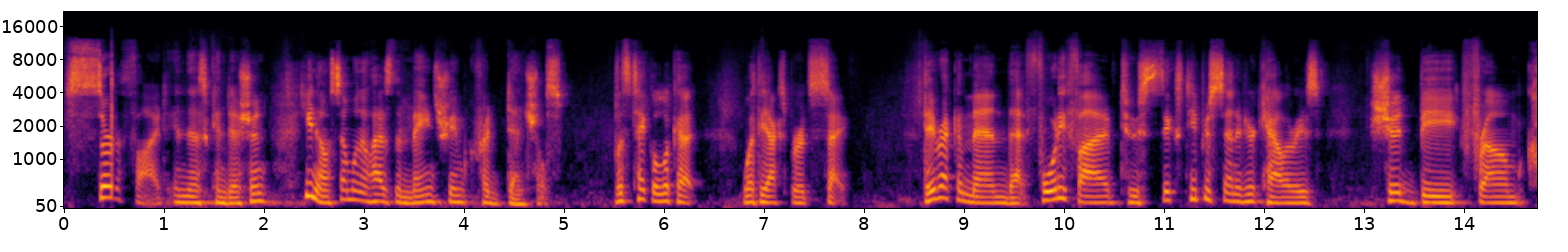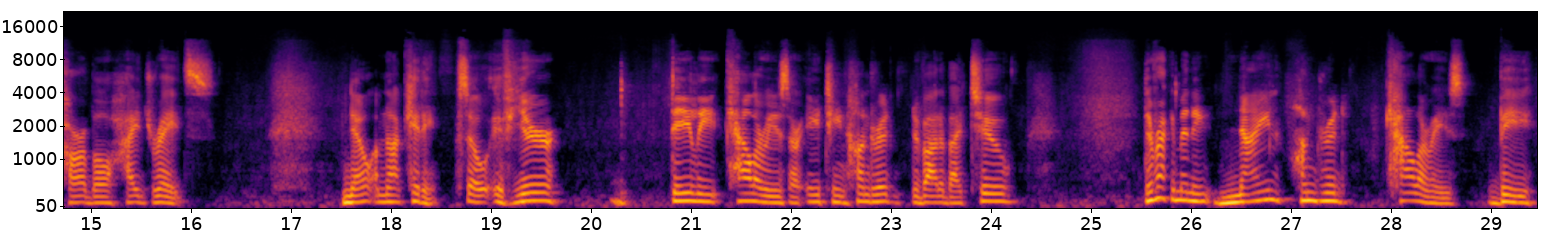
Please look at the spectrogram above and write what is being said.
certified in this condition, you know, someone who has the mainstream credentials. Let's take a look at what the experts say. They recommend that 45 to 60% of your calories should be from carbohydrates. No, I'm not kidding. So if your daily calories are 1800 divided by 2, they're recommending 900 calories be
